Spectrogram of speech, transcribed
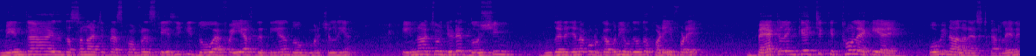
ਮੇਨ ਤਾਂ ਇਹ ਦੱਸਣ ਅੱਜ ਪ੍ਰੈਸ ਕਾਨਫਰੰਸ 'ਚ ਸੀ ਕਿ ਦੋ ਐਫ ਆਈ ਆਰਸ ਦਿੱਤੀਆਂ, ਦੋ ਕਮਰਸ਼ੀਅਲ ਦੀਆਂ। ਇਹਨਾਂ ਚੋਂ ਜਿਹੜੇ ਦੋਸ਼ੀ ਹੁੰਦੇ ਨੇ ਜਿਨ੍ਹਾਂ ਕੋਲ ਰਿਕਵਰੀ ਹੁੰਦੀ ਉਹ ਤਾਂ ਫੜੇ ਹੀ ਫੜੇ। ਬੈਕ ਲਿੰਕੇਜ 'ਚ ਕਿੱਥੋਂ ਲੈ ਕੇ ਆਏ ਉਹ ਵੀ ਨਾਲ ਅਰੈਸਟ ਕਰ ਲਏ ਨੇ।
